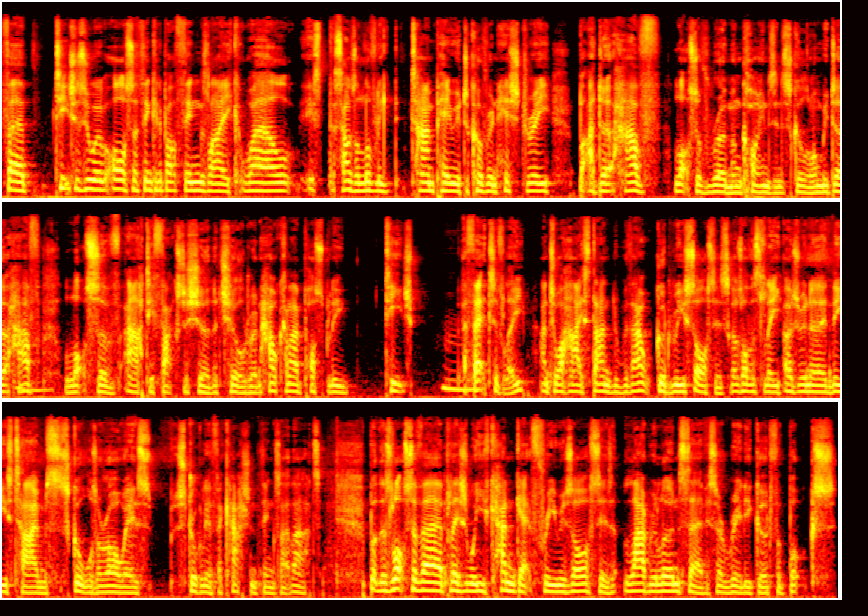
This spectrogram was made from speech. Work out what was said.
For teachers who are also thinking about things like, well, it's, it sounds a lovely time period to cover in history, but I don't have lots of Roman coins in school, and we don't have lots of artifacts to show the children. How can I possibly teach effectively and to a high standard without good resources? Because obviously, as we know in these times, schools are always struggling for cash and things like that. But there's lots of uh, places where you can get free resources. Library Learn Service are really good for books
